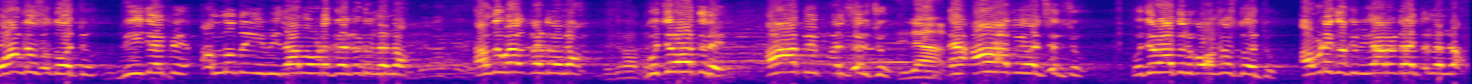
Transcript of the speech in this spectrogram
കോൺഗ്രസ് തോറ്റു. ബി ജെ പി അന്നൊന്നും ഈ വിലാപം ഇവിടെ കേട്ടിട്ടില്ലല്ലോ. അന്ന് കേട്ടില്ലല്ലോ. ഗുജറാത്തിൽ. ആദ്യം മത്സരിച്ചു. ഇല്ല. ആർ ആ ആദ്യം മത്സരിച്ചു. ഗുജറാത്തിൽ കോൺഗ്രസ് തോറ്റു. അവിടെ നിങ്ങൾക്ക് വികാരം ഉണ്ടായിട്ടില്ലല്ലോ.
